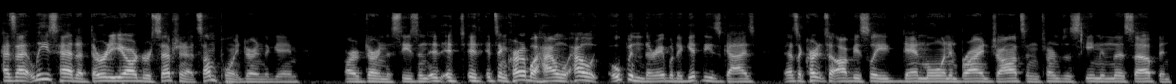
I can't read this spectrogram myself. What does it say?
has at least had a 30 yard reception at some point during the game or during the season. It, it, it, it's incredible how how open they're able to get these guys. That's a credit to obviously Dan Mullen and Brian Johnson in terms of scheming this up, and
